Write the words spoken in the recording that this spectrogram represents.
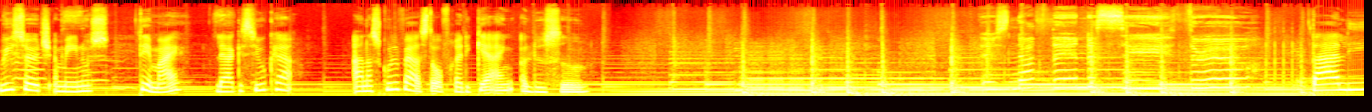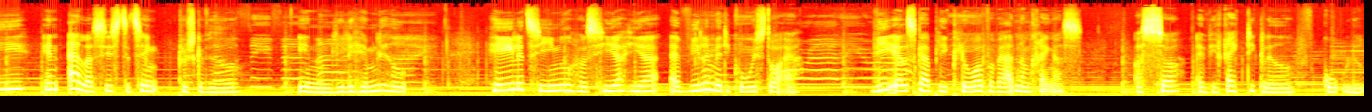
Research og manus, det er mig, Lærke Sivkær. Anders Guldberg står for redigering og lydsiden. Der er lige en aller sidste ting, du skal vide. En lille hemmelighed. Hele teamet hos Hia Hia er vilde med de gode historier. Vi elsker at blive klogere på verden omkring os. Og så er vi rigtig glade for god lyd.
